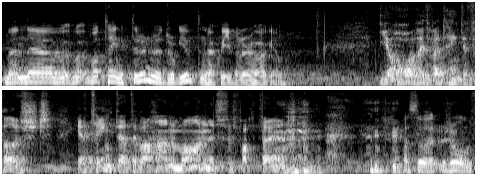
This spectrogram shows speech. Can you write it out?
Men eh, vad tänkte du när du drog ut den här skivan ur högen? Ja, vet du vad jag tänkte först? Jag tänkte att det var han manusförfattaren. Alltså Rolf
